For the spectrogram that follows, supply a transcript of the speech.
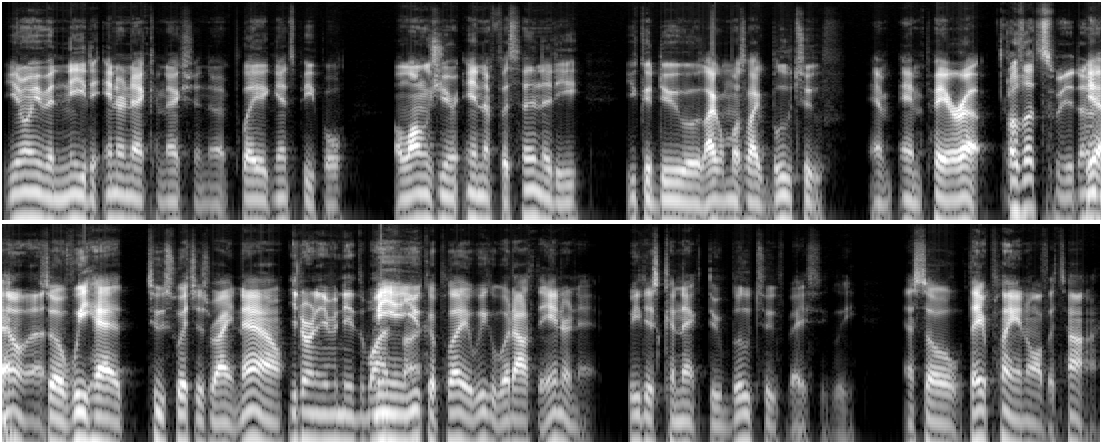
You don't even need an internet connection to play against people. As long as you're in a vicinity, you could do like almost like Bluetooth and, and pair up. Oh, that's sweet. I didn't know that. So if we had two switches right now, you don't even need the Wi-Fi. me and you could play we could without the internet. We just connect through Bluetooth basically. And so they're playing all the time.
